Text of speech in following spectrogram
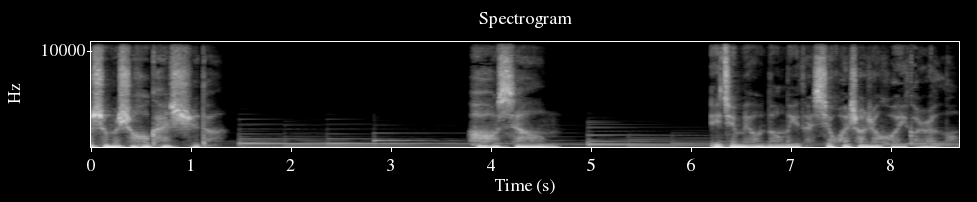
什么时候开始的？我好像已经没有能力再喜欢上任何一个人了。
